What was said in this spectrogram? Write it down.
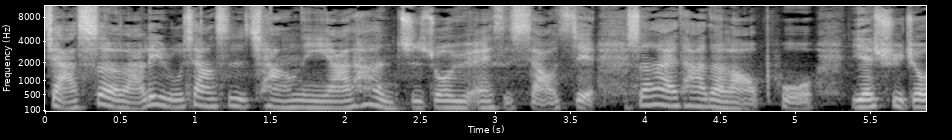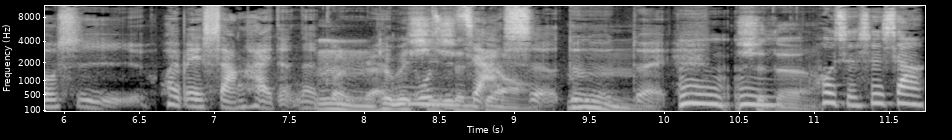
假设啦，例如像是强尼啊，他很执着于 S 小姐，深爱他的老婆，也许就是会被伤害的。那个人，嗯、我是假设，对对对，嗯，是的，或者是像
